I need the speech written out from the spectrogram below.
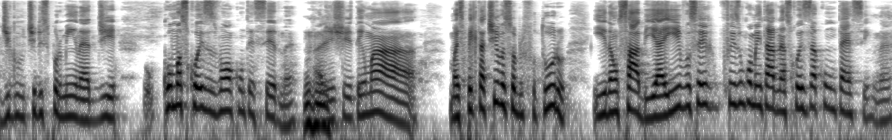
digo, tiro isso por mim, né? De como as coisas vão acontecer, né? Uhum. A gente tem uma uma expectativa sobre o futuro e não sabe. E aí você fez um comentário, né? As coisas acontecem, né?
